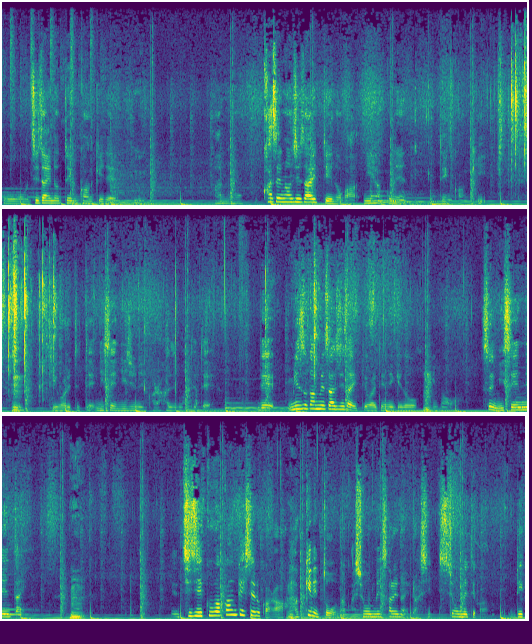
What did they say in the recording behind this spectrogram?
こう時代の転換期でうん。あの風の時代っていうのが200年転換期うん。って言われてて2020年から始まってて。で水亀座時代って言われてんねんけど、うん。今は。それ2000年単位うん地軸が関係してるから、うんはっきりとなんか証明されないらしい証明っていうかり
